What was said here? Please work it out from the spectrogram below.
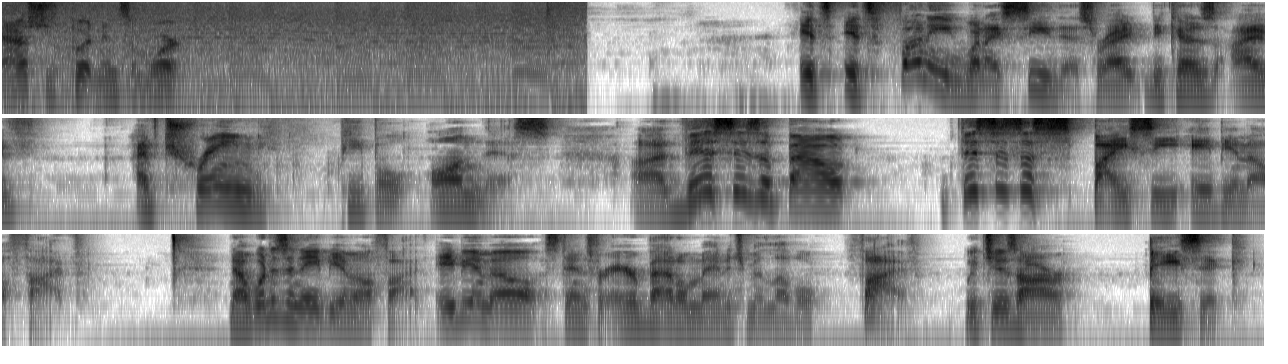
Now she's putting in some work. It's it's funny when I see this, right? Because I've I've trained people on this. Uh, this is about this is a spicy ABML five. Now, what is an ABML five? ABML stands for Air Battle Management Level five, which is our basic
